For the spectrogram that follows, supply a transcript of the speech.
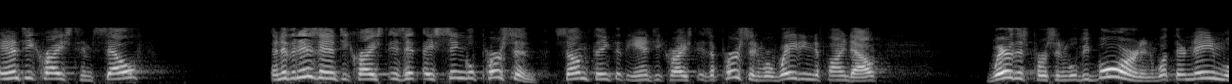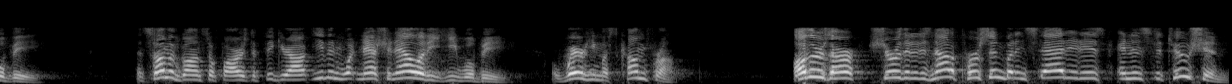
Antichrist himself? And if it is Antichrist, is it a single person? Some think that the Antichrist is a person. We're waiting to find out where this person will be born and what their name will be. And some have gone so far as to figure out even what nationality he will be, or where he must come from. Others are sure that it is not a person, but instead it is an institution.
